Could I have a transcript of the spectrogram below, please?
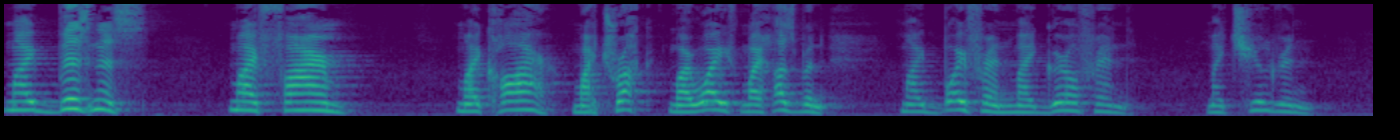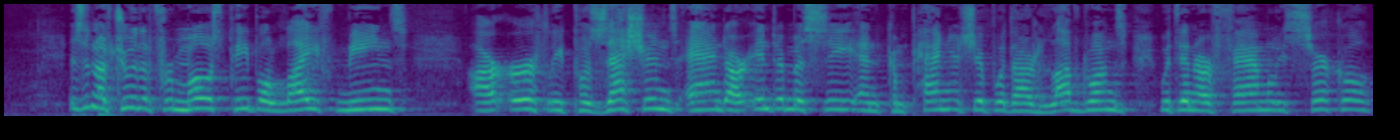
my business, my farm, my car, my truck, my wife, my husband, my boyfriend, my girlfriend, my children. Is it true that for most people, life means our earthly possessions and our intimacy and companionship with our loved ones within our family circle?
